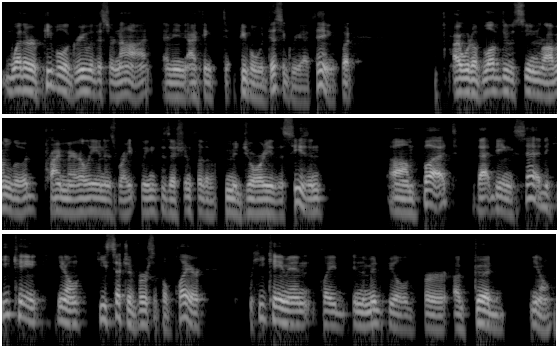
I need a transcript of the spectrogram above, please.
whether people agree with this or not. I mean, I think t- people would disagree. I think, but I would have loved to have seen Robin Lod primarily in his right wing position for the majority of the season. Um, but that being said, he came, you know, he's such a versatile player. He came in, played in the midfield for a good, you know,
